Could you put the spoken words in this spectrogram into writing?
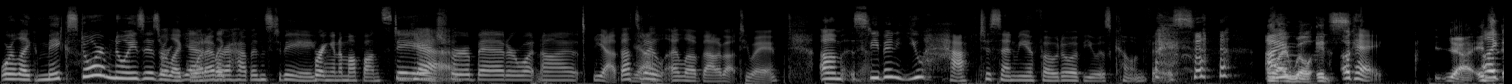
or like make storm noises or, Or, like yeah, whatever like, it happens to be. Bringing them up on stage Yeah. for a bit or whatnot. Yeah, that's Yeah. what I, I love that about 2A. Um, Stephen, you have to send me a photo of you as cone face. Oh, I I'm- will. It's Okay, Yeah, it's Like-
